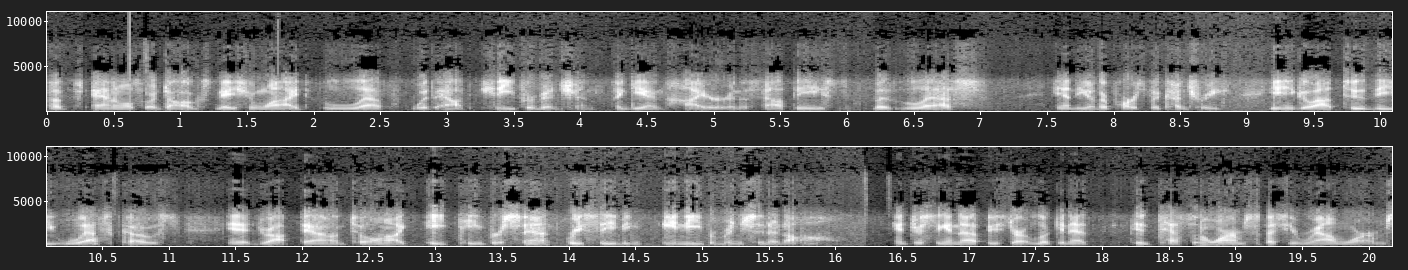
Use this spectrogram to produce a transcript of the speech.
of animals or dogs nationwide left without any prevention. Again, higher in the southeast, but less in the other parts of the country. And you go out to the West Coast, and it dropped down to like 18% receiving any prevention at all. Interesting enough, you start looking at intestinal worms, especially roundworms.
